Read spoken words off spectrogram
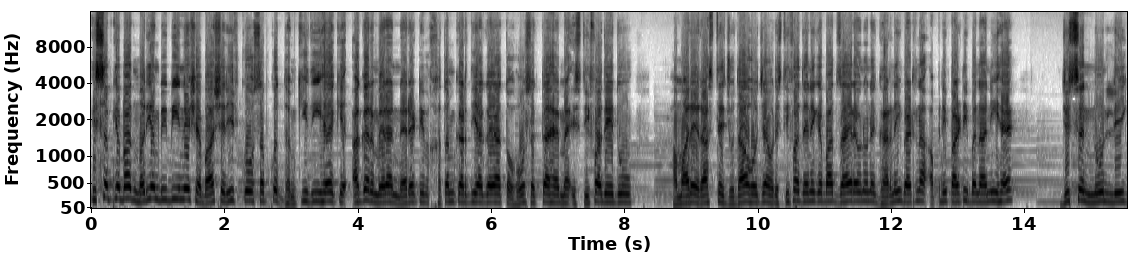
اس سب کے بعد مریم بی بی نے شہباز شریف کو سب کو دھمکی دی ہے کہ اگر میرا نیریٹو ختم کر دیا گیا تو ہو سکتا ہے میں استعفیٰ دے دوں۔ ہمارے راستے جدا ہو جائیں اور استعفیٰ دینے کے بعد ظاہر ہے انہوں نے گھر نہیں بیٹھنا، اپنی پارٹی بنانی ہے، جس سے نون لیگ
